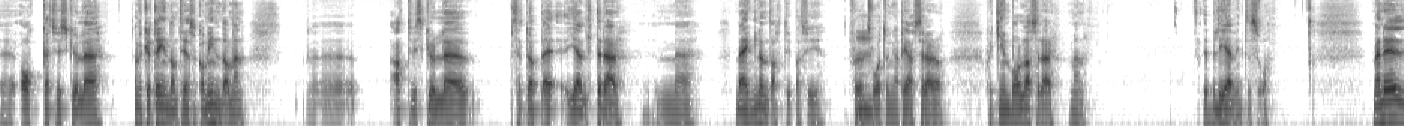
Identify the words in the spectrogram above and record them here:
Eh, och att vi skulle... Jag fick ta in de tre som kom in då, men... eh, att vi skulle sätta upp eh, hjälte där med, med Englund då. Typ att vi får mm. två tunga pjäser där och skicka in bollar sådär. Men det blev inte så. Men det,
